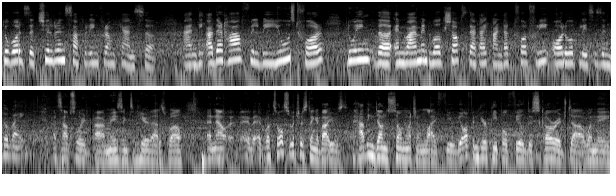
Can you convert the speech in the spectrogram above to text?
towards the children suffering from cancer. And the other half will be used for doing the environment workshops that i conduct for free all over places in dubai That's absolutely uh, amazing to hear that as well. And now, uh, uh, what's also interesting about you is having done so much in life, you, you often hear people feel discouraged uh, when they.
